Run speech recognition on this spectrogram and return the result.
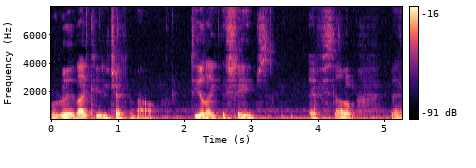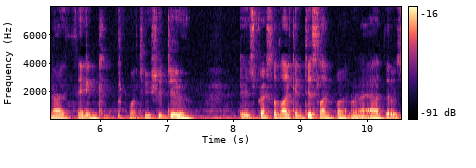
would really like you to check them out. Do you like the shapes? If so, then I think what you should do is press the like and dislike button when I add those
